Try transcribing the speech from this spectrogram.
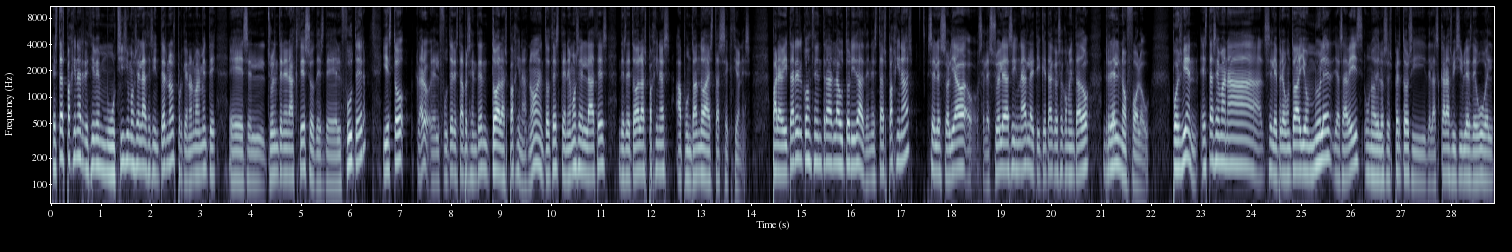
Estas páginas reciben muchísimos enlaces internos porque normalmente eh, suelen tener acceso desde el footer y esto claro, el footer está presente en todas las páginas, ¿no? Entonces tenemos enlaces desde todas las páginas apuntando a estas secciones. Para evitar el concentrar la autoridad en estas páginas, se les, solía, se les suele asignar la etiqueta que os he comentado, rel no follow. Pues bien, esta semana se le preguntó a John Mueller, ya sabéis, uno de los expertos y de las caras visibles de Google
